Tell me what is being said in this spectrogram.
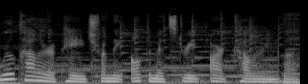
We'll color a page from the Ultimate Street Art Coloring Book.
